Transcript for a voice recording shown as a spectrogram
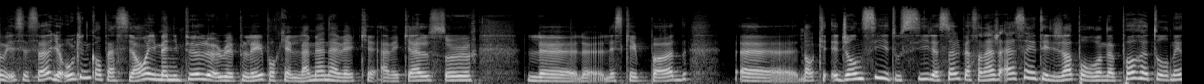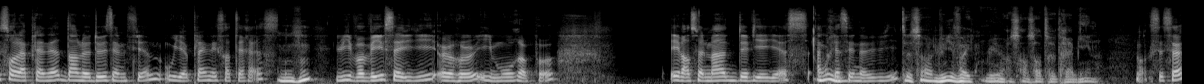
Oui, c'est ça. Il n'y a aucune compassion. Il manipule Ripley pour qu'elle l'amène avec, avec elle sur le, le- l'escape pod. Euh, donc, John C. est aussi le seul personnage assez intelligent pour ne pas retourner sur la planète dans le deuxième film où il y a plein d'extraterrestres. Mhm. Lui, il va vivre sa vie heureux, il mourra pas. Éventuellement de vieillesse après Oui. ses neuf vies. C'est ça. Lui, il va, être, lui, il va s'en sortir très bien. là. Donc, c'est ça.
